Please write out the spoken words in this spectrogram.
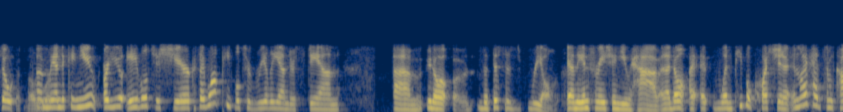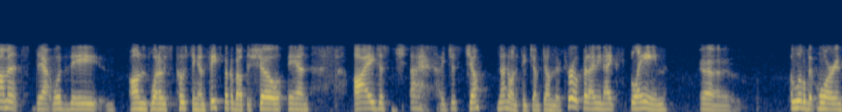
So, it works. Amanda, can you are you able to share? Because I want people to really understand, um, you know, uh, that this is real and the information you have. And I don't. I, when people question it, and I've had some comments that was they on when I was posting on Facebook about the show, and I just I I just jump. I don't want to say jump down their throat, but I mean I explain. Uh, a little bit more, and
